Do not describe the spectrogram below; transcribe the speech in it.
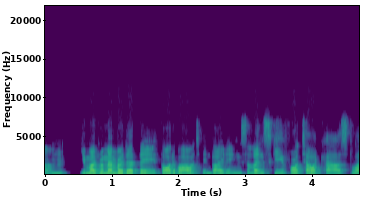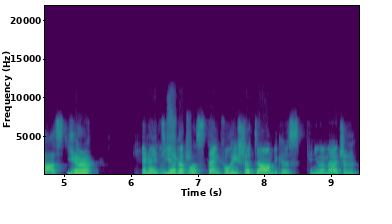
Um, you might remember that they thought about inviting Zelensky for a telecast last year, an idea that was thankfully shut down because can you imagine?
